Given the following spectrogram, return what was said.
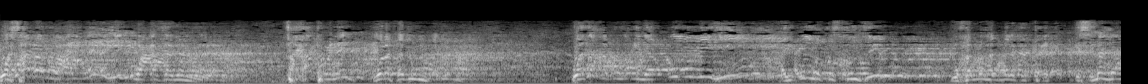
وسبلوا عينيه وعزلوه. فحطوا عينيه ورفدوه. وذهبوا إلى أمه أي أم قسطنطين وخلوها الملكة بتاعتها اسمها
